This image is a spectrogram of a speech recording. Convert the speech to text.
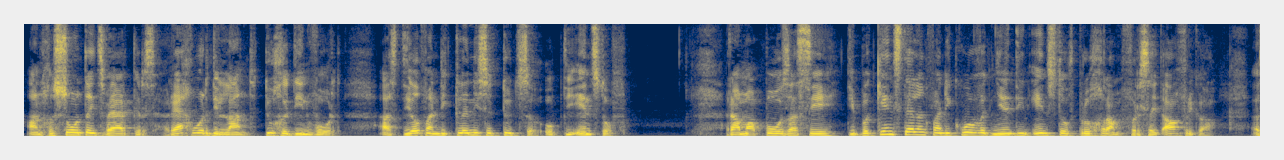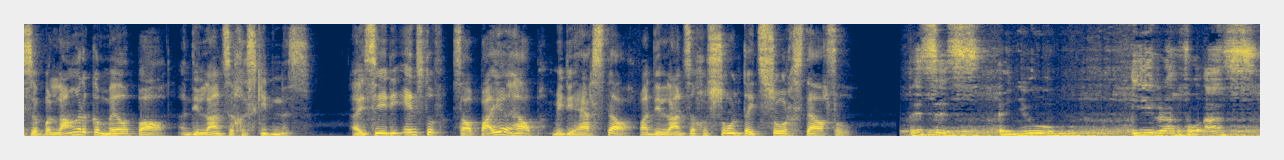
aan gesondheidswerkers regoor die land toegedien word as deel van die kliniese toetse op die enstof. Ramaphosa sê die bekendstelling van die COVID-19-enstofprogram vir Suid-Afrika is 'n belangrike mylpaal in die land se geskiedenis. Hy sê die enstof sal baie help met die herstel van die land se gesondheidsorgstelsel. This is a new era for us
